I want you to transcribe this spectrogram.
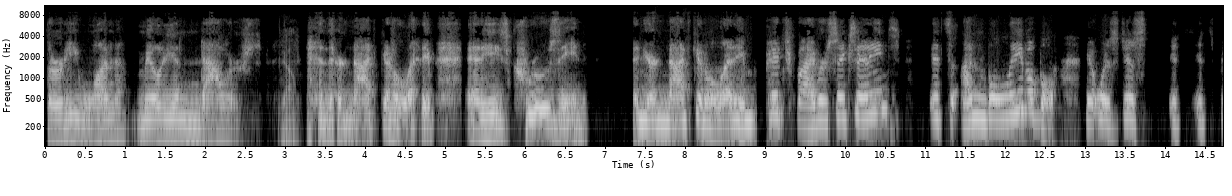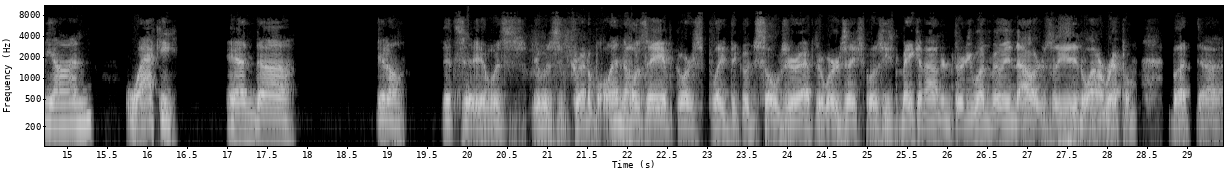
thirty-one million dollars. Yeah, and they're not going to let him. And he's cruising, and you're not going to let him pitch five or six innings. It's unbelievable. It was just it's it's beyond wacky, and uh, you know it's it was it was incredible. And Jose, of course, played the good soldier afterwards. I suppose he's making 131 million dollars, so he didn't want to rip him. But uh,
